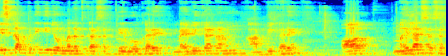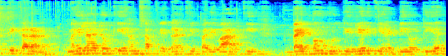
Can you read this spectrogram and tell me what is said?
इस कंपनी की जो मदद कर सकते हैं वो करें। मैं भी कर रहा हूँ, आप भी करें। और महिला सशक्तिकरण, महिला जो कि हम सबके घर की, परिवार की बैकबोन होती है, रीढ़ की हड्डी होती है,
